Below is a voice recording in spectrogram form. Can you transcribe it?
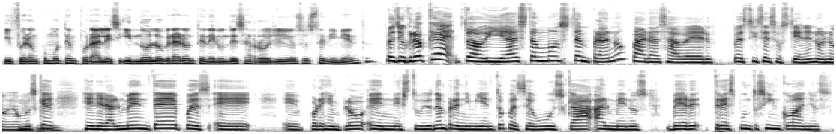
y fueron como temporales y no lograron tener un desarrollo y un sostenimiento? Pues yo creo que todavía estamos temprano para saber pues si se sostienen o no. Digamos que generalmente pues eh, eh, por ejemplo en estudios de emprendimiento pues se busca al menos ver 3.5 años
